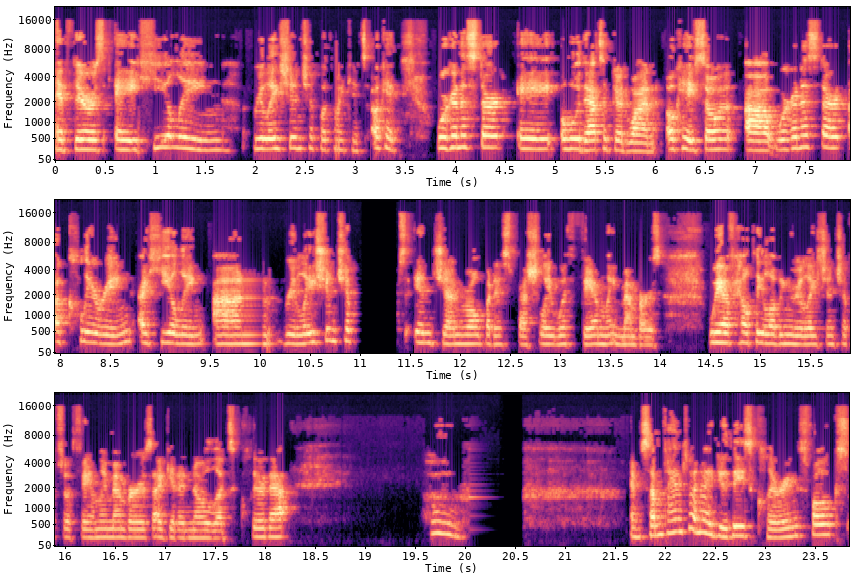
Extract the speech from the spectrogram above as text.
If there's a healing relationship with my kids. Okay, we're going to start a, oh, that's a good one. Okay, so uh, we're going to start a clearing, a healing on relationships in general, but especially with family members. We have healthy, loving relationships with family members. I get a no, let's clear that. And sometimes when I do these clearings, folks,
